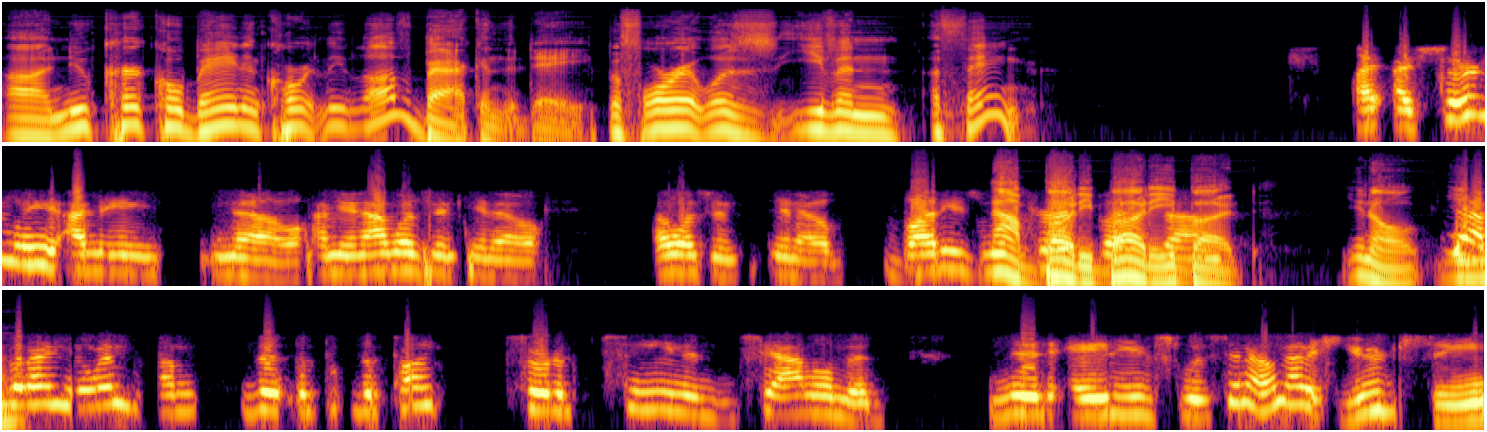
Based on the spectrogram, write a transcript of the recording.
uh, knew Kurt Cobain and Courtney Love back in the day before it was even a thing. I, I certainly. I mean, no. I mean, I wasn't. You know, I wasn't. You know, buddies. Not Kurt, buddy buddy, um, but you know, you- Yeah, but I knew him. Um, the, the the punk sort of scene in Seattle in the mid '80s was, you know, not a huge scene,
